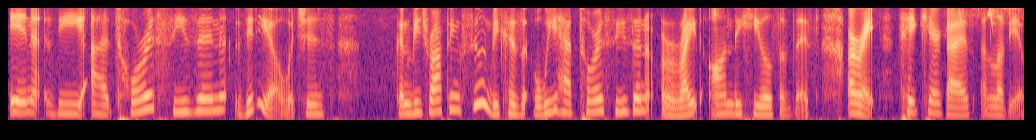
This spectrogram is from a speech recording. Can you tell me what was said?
in the uh, Taurus season video, which is going to be dropping soon because we have Taurus season right on the heels of this. All right, take care, guys. I love you.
